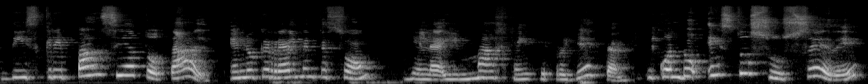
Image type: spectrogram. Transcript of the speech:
discrepancia total en lo que realmente son y en la imagen que proyectan. Y cuando esto sucede,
